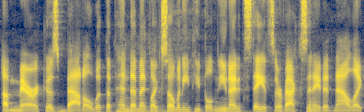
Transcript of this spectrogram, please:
America's battle with the pandemic, like so many people in the United States are vaccinated now. Like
